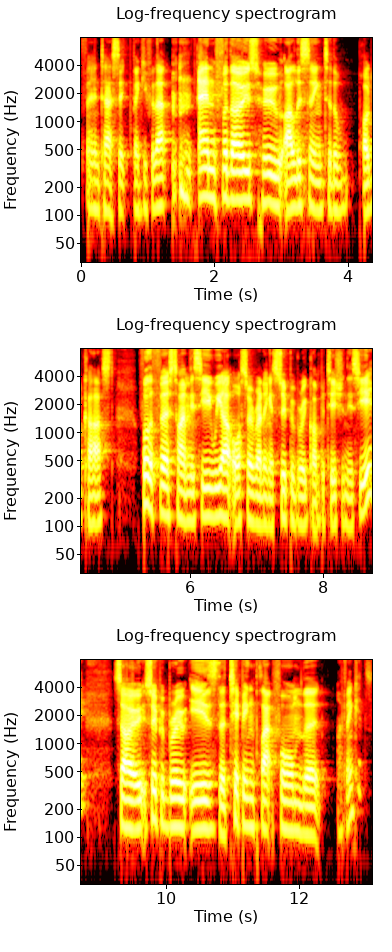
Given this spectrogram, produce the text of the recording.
Fantastic. Thank you for that. and for those who are listening to the podcast for the first time this year, we are also running a Superbru competition this year. So, Superbru is the tipping platform that I think it's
